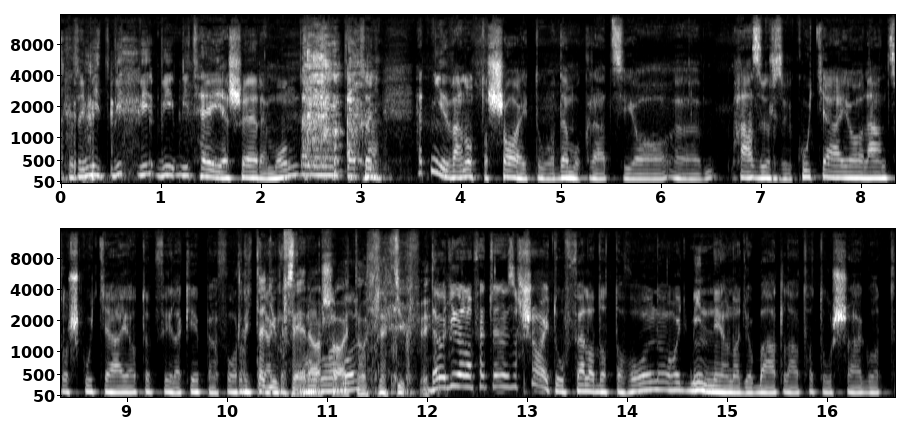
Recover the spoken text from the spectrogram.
tehát hogy mit, mit, mit, mit helyes erre mondani? Tehát, hogy hát nyilván ott a sajtó, a demokrácia házőrző kutyája, láncos kutyája, többféleképpen fordítják Tegyük félre a sajtót, tegyük félre. De hogy alapvetően ez a sajtó feladata volna, hogy minél nagyobb átláthatóságot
